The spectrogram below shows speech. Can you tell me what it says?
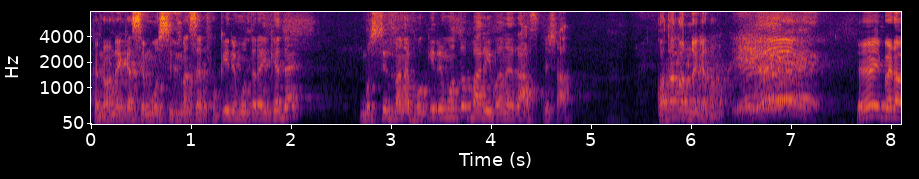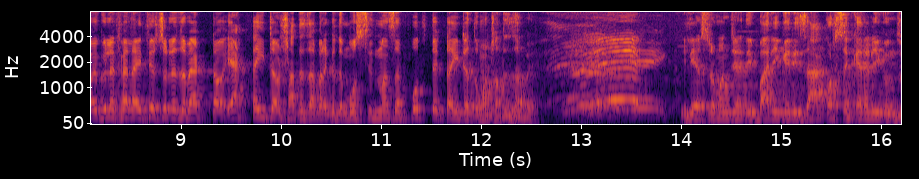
কারণ অনেক আছে মসজিদ মাসে ফকিরের মতো রেখে দেয়? মসজিদ মানে ফকিরের মতো, বাড়ি রাস্তে সাত কথা কর না কেন? এই বেড়া ওইগুলো ফেলাইতে চলে যাবে একটা একটা ইটাও সাথে যাবে কিন্তু মসজিদ মাসের প্রত্যেকটা ইটা তোমার সাথে যাবে। ইলিয়াস রহমান জাহাদি বাড়ি গাড়ি যা করছে কেরানীগঞ্জ,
